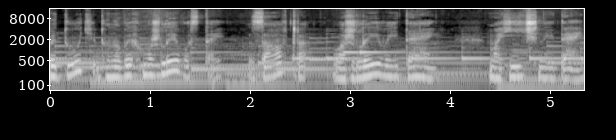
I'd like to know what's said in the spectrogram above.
ведуть до нових можливостей. Завтра важливий день, магічний день.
